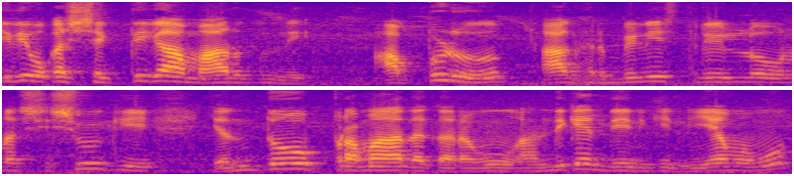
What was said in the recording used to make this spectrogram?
ఇది ఒక శక్తిగా మారుతుంది. అప్పుడు ఆ గర్భిణీ స్త్రీల్లో ఉన్న శిశువుకి ఎంతో ప్రమాదకరము. అందుకే దీనికి నియమము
